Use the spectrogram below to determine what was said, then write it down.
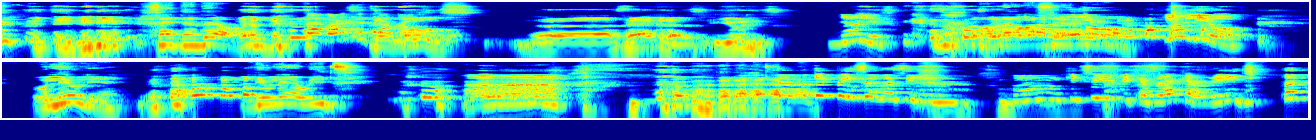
Entendi. Você entendeu? Tá, agora você The rules. As regras. Yulis. Yulis. O Léo acertou. E o Leo? O Liuli. Liuli é Reed. Ah. Eu fiquei pensando assim, hum, o que, que significa? Será que é read?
